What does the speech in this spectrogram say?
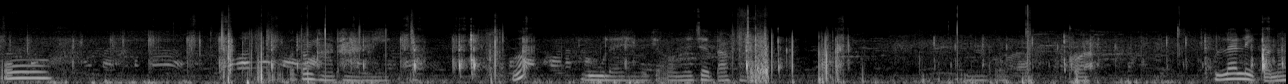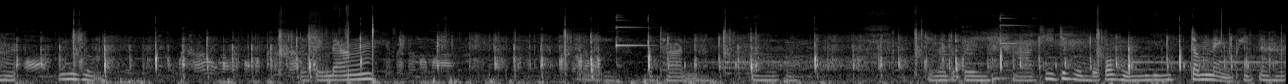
โอ้ก็ต้องหาทางอีกเฮ้ยรู้แล้วมันจะเอาไม่ใช่ตาฝาดก่อนก่อนคุณแร่เหล็กก่อนนะฮะท่านผู้ชมอย่าเสียงดัง เดี๋ยวเราจะไปหาที่ที่ผมบอกว่าผมรู้ตำแหน่งเพชรนะฮะ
